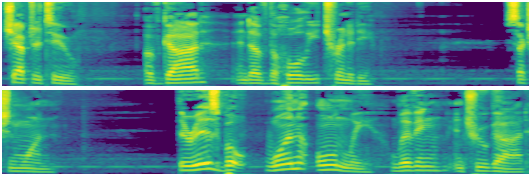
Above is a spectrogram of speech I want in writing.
Chapter 2 Of God and of the Holy Trinity. Section 1 There is but one only living and true God,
